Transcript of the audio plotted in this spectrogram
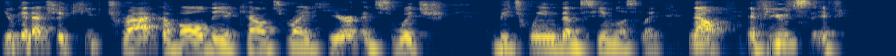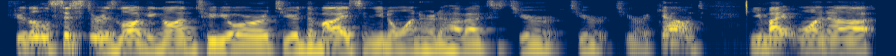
you can actually keep track of all the accounts right here and switch between them seamlessly. Now, if you if if your little sister is logging on to your to your device and you don't want her to have access to your to your to your account, you might want to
